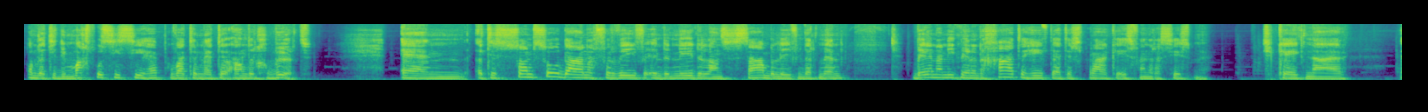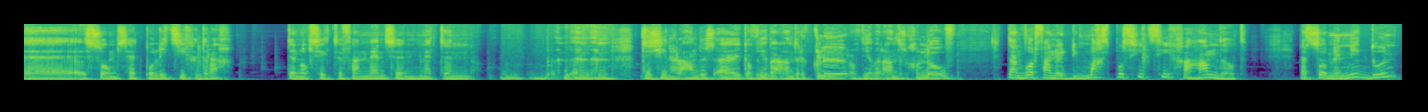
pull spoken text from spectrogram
omdat je die machtspositie hebt, wat er met de ander gebeurt. En het is soms zodanig verweven in de Nederlandse samenleving dat men bijna niet meer in de gaten heeft dat er sprake is van racisme. Als je kijkt naar eh, soms het politiegedrag ten opzichte van mensen met een. Die zien er anders uit, of die hebben een andere kleur, of die hebben een ander geloof. Dan wordt vanuit die machtspositie gehandeld. Dat zou men niet doen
